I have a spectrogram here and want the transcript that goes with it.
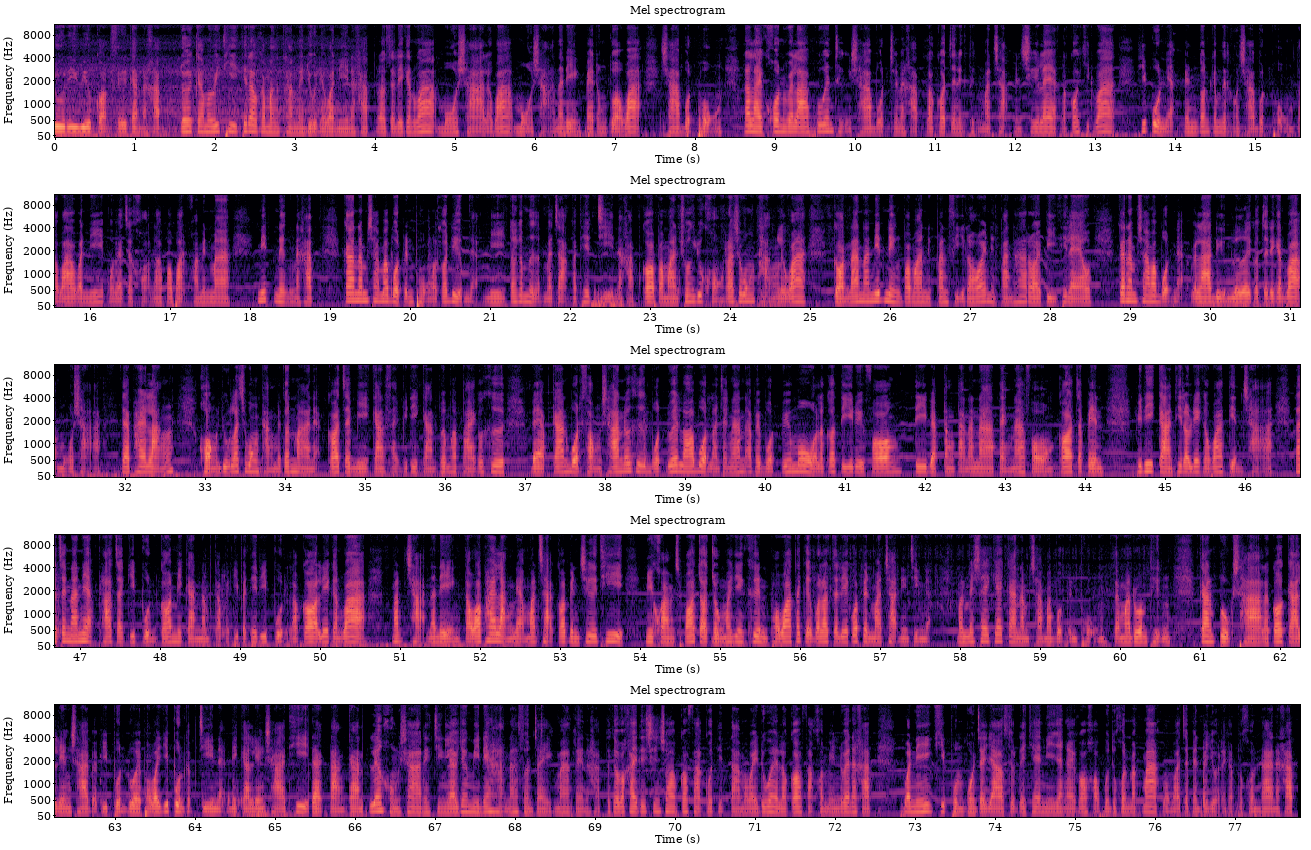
ดูรีวิวก่อนซื้อกันนะครับ โดยกรรมวิธีที่เรากำลังทำกันอยู่ในวันนี้นะครับ เราจะเรียกกันว่าโมชาหรือว่าโมชานั่นเองแปลตรงตัวว่าชาบดผงลหลายคนเวลาพูดกันถึงชาบดใช่ไหมครับเราก็จะนึกถึงมัทฉะเป็นชื่อแรก แล้วก็คิดว่าญี่ปุ่นเนี่ยเป็นต้นกำเนิดของชาบดผง แต่ว่าวันนี้ผมอยากจะขอเล่าประวัติความเป็นมานิดนึงนะครับ การนำชามาบดเป็นผงแล้วก็ดื่มเนี่ยมีต้นกำเนิดมาจากประเทศจีนนะครับ ก็ประมาณช่วงยุคของราชวงศ์ถัง หรือว่าก่อนหน้านั้นนิดนึงประมาณ 1,400-1,500 ปีที่แล้ว การนำชามาบดเนี่ยเวลาดื่มเลยก็จะเรียกกันว่าโมชาแต่ภายหลังของยุคราชวงศ์ถังเป็นต้นมาเนี่ยก็จะมีการใส่พิธีการเพิ่มเข้าไปก็คือ แบบการบด2ชั้นก็คือบดด้วยล้อบดหลังจากนั้นเอาไปบดด้วยโม่แล้วก็ตีด้วยฟอง ตีแบบต่างๆนานาแต่งหน้าฟองก็จะเป็นพิธีการที่เราเรียกกันว่าเตียนฉา หลังจากนั้นเนี่ยพระจากญี่ปุ่นก็มีการนำกลับไปที่ประเทศญี่ปุ่น แล้วก็เรียกกันว่ามัทฉะนั่นเอง แต่ว่าภายหลังเนี่ยมัทฉะก็เป็นชื่อที่มีความเฉพาะเจาะจงมากยิ่งขึ้น เพราะว่าถ้าเกิดว่าเราจะเรียกว่าเป็นมัทฉะจริงๆเนี่ยมันไม่ใช่แค่การนำชามาบดเป็นผงแต่มารวมถึงการปลูกชาแล้วก็การเลี้ยงชาแบบญี่ปุ่นด้วย เพราะว่าญี่ปุ่นกับจีนเนี่ยมีการเลี้ยงชาที่แตกต่างกัน เรื่องของชาจริงๆแล้วยังมีเนื้อหาน่าสนใจอีกมากเลยนะครับ ถ้าเกิดว่าใครที่ชื่นชอบก็ฝากกดติดตามเอาไว้ด้วย แล้วก็ฝากคอมเมนต์ด้วยนะครับ วันนี้คลิปผมคงจะยาวสุดได้แค่นี้ยังไงก็ขอบคุณทุกคนมากๆหวังว่าจะเป็นประโยชน์ให้กับทุกคนได้นะครับ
